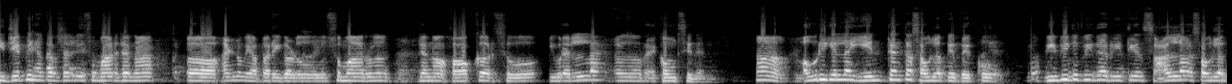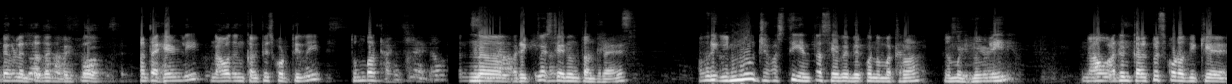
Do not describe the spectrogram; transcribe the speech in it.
ಈ ಜೆ ಪಿ ನಗರದಲ್ಲಿ ಸುಮಾರು ಜನ ಹಣ್ಣು ವ್ಯಾಪಾರಿಗಳು ಸುಮಾರು ಜನ ಹಾಕರ್ಸ್ ಇವರೆಲ್ಲ ಅಕೌಂಟ್ಸ್ ಇದೆ. ಹಾ ಅವರಿಗೆಲ್ಲ ಎಂತೆಂತ ಸೌಲಭ್ಯ ಬೇಕು? ವಿವಿಧ ವಿವಿಧ ರೀತಿಯ ಸಾಲ ಸೌಲಭ್ಯಗಳು ಎಂತದಕ್ಕೆ ಬೇಕು ಅಂತ ಹೇಳಿ ನಾವು ಅದನ್ನ ಕಲ್ಪಿಸ್ಕೊಡ್ತೀವಿ. ತುಂಬಾ ಥ್ಯಾಂಕ್ಸ್ ನನ್ನ ರಿಕ್ವೆಸ್ಟ್ ಏನು ಅಂತಂದ್ರೆ, ಅವ್ರಿಗೆ ಇನ್ನೂ ಜಾಸ್ತಿ ಎಂತ ಸೇವೆ ಬೇಕು ನಮ್ಮ ಹತ್ರ ನಮಗೆ ಹೇಳಿ, ನಾವು ಅದನ್ನ ಕಲ್ಪಿಸ್ಕೊಡೋದಿಕ್ಕೆ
